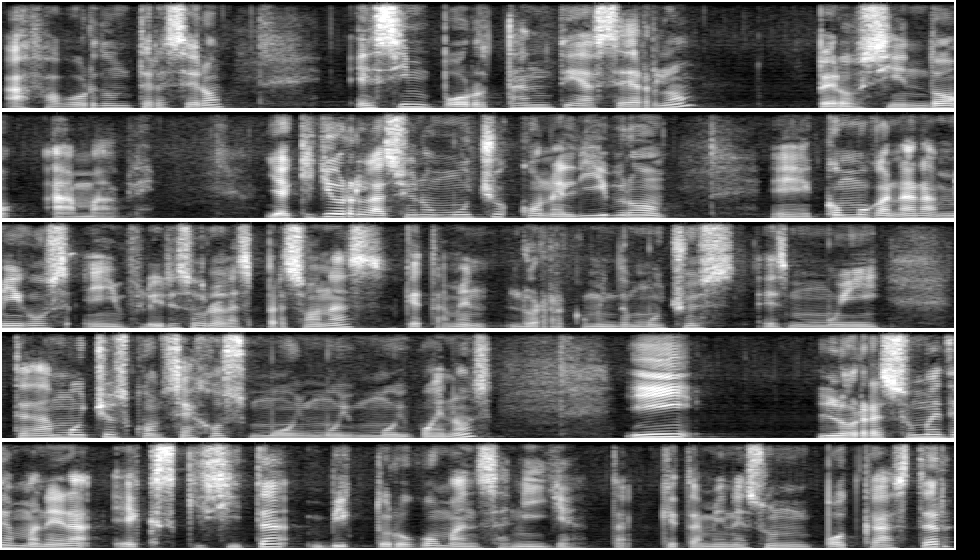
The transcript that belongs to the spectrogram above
a favor de un tercero, es importante hacerlo, pero siendo amable. Y aquí yo relaciono mucho con el libro eh, Cómo ganar amigos e influir sobre las personas, que también lo recomiendo mucho, es, es muy, te da muchos consejos muy, muy, muy buenos. Y lo resume de manera exquisita Víctor Hugo Manzanilla, que también es un podcaster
